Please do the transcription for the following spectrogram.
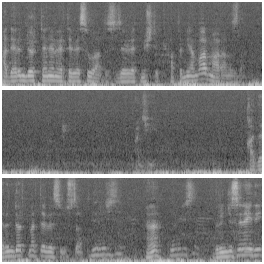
kaderin dört tane mertebesi vardı. Size öğretmiştik. Hatırlayan var mı aranızda? Acayip. Kaderin dört mertebesi üstad. Birincisi, He? birincisi Birincisi neydi?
